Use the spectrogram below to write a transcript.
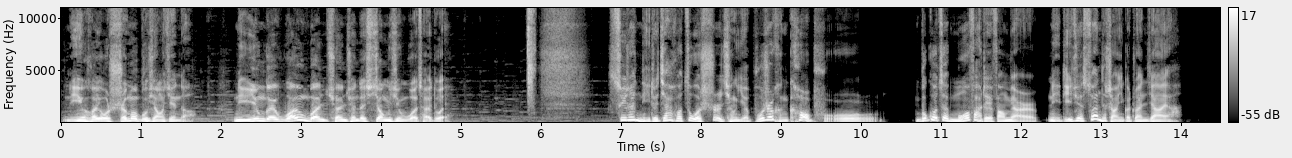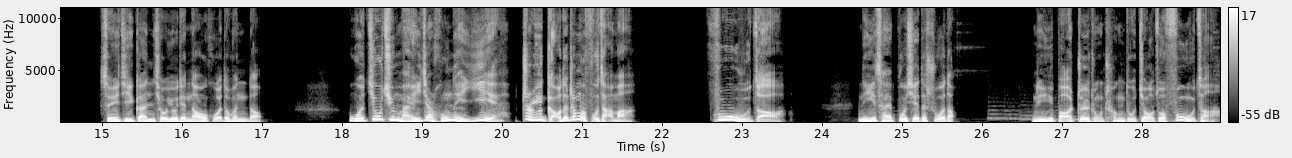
你还有什么不相信的？你应该完完全全的相信我才对。虽然你这家伙做事情也不是很靠谱，不过在魔法这方面，你的确算得上一个专家呀。随即，甘秋有点恼火的问道：“我就去买一件红内衣，至于搞得这么复杂吗？”复杂？尼才不屑的说道：“你把这种程度叫做复杂，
